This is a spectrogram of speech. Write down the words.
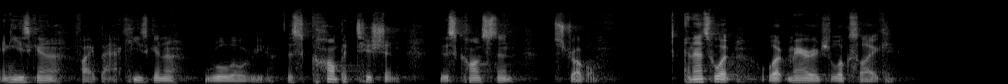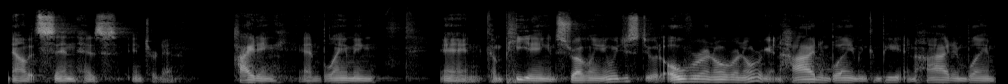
and he's going to fight back. He's going to rule over you. This competition, this constant struggle. And that's what, what marriage looks like now that sin has entered in hiding and blaming and competing and struggling. And we just do it over and over and over again hide and blame and compete and hide and blame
